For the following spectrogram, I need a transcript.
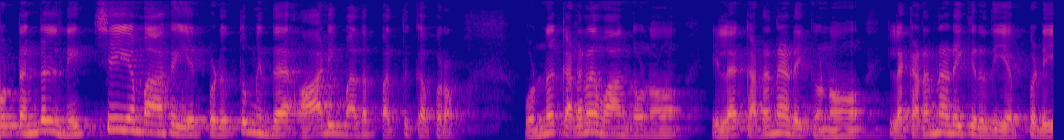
ஓட்டங்கள் நிச்சயமாக ஏற்படுத்தும் இந்த ஆடி மாதம் பத்துக்கு அப்புறம். ஒன்று கடனை வாங்கணும் இல்லை கடனை அடைக்கணும் இல்லை கடனை அடைக்கிறது எப்படி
